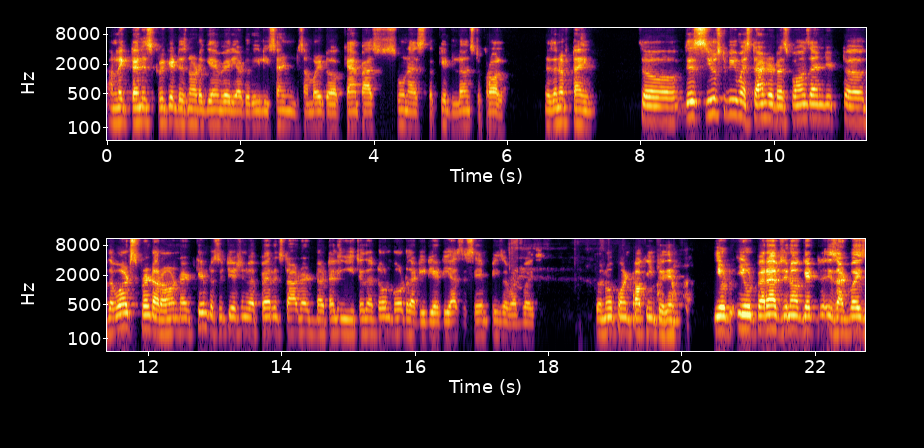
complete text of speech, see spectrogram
unlike tennis, cricket is not a game where you have to really send somebody to a camp as soon as the kid learns to crawl there's enough time so this used to be my standard response and it uh, the word spread around it came to a situation where parents started uh, telling each other don't go to that idiot he has the same piece of advice so no point talking to him he would, he would perhaps you know get his advice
